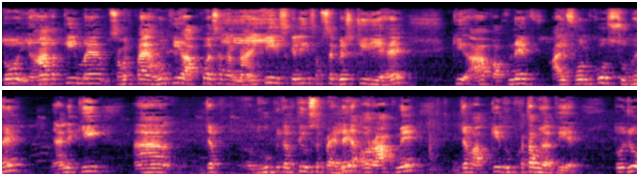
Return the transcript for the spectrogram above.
तो यहाँ तक कि मैं समझ पाया हूँ कि आपको ऐसा करना है कि इसके लिए सबसे बेस्ट चीज़ ये है कि आप अपने आईफोन को सुबह, यानी कि जब धूप निकलती है उससे पहले और रात में जब आपकी धूप खत्म हो जाती है तो जो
